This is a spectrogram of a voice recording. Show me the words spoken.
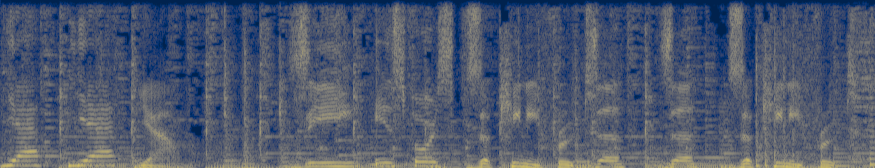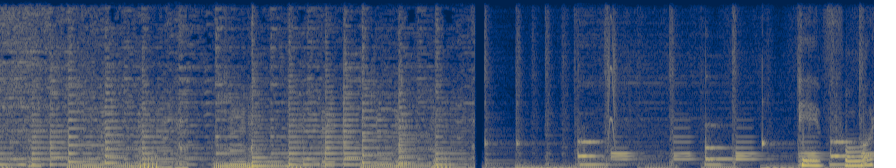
yeah, yeah. Yam. Z is for Zucchini fruit. the, the. Zucchini fruit. A for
